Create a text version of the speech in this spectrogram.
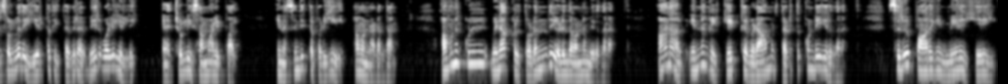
சொல்வதை ஏற்பதைத் தவிர வேறு வழி இல்லை எனச் சொல்லி சமாளிப்பாள். என சிந்தித்தபடியே அவன் நடந்தான். அவனுக்குள் வினாக்கள் தொடர்ந்து எழுந்த வண்ணம் இருந்தன. ஆனால் எண்ணங்கள் கேட்க விடாமல் தடுத்துக்கொண்டே இருந்தன. சிறு பாறையின் மேலே ஏறி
